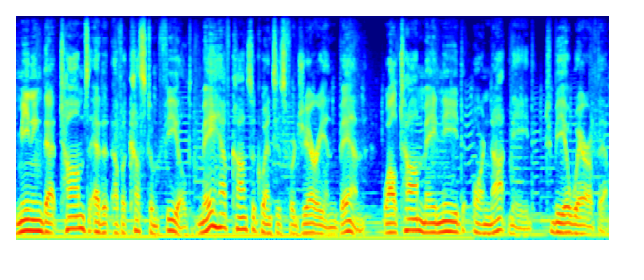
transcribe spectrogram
meaning that Tom's edit of a custom field may have consequences for Jerry and Ben, while Tom may need or not need to be aware of them.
